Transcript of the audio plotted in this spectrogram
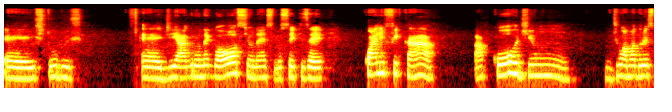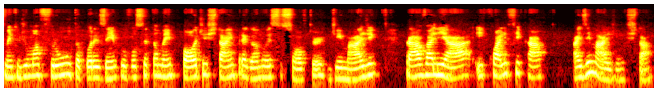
é, estudos é, de agronegócio, né? Se você quiser qualificar a cor de um, de um amadurecimento de uma fruta, por exemplo, você também pode estar empregando esse software de imagem para avaliar e qualificar as imagens, tá?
